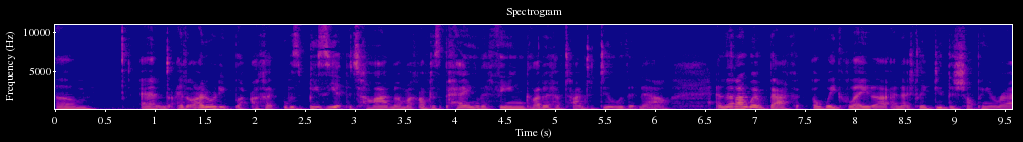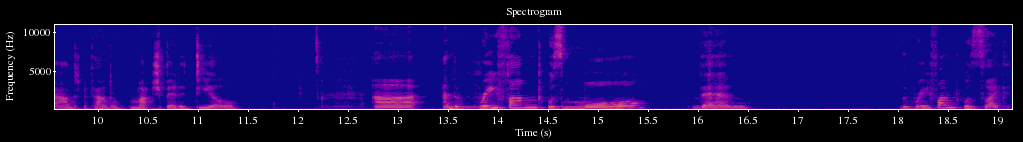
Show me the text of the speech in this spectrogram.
um, and I'd, I'd already I was busy at the time. And I'm like, I'm just paying the thing because I don't have time to deal with it now. And then I went back a week later and actually did the shopping around and found a much better deal. Uh, and the refund was more than the refund was like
